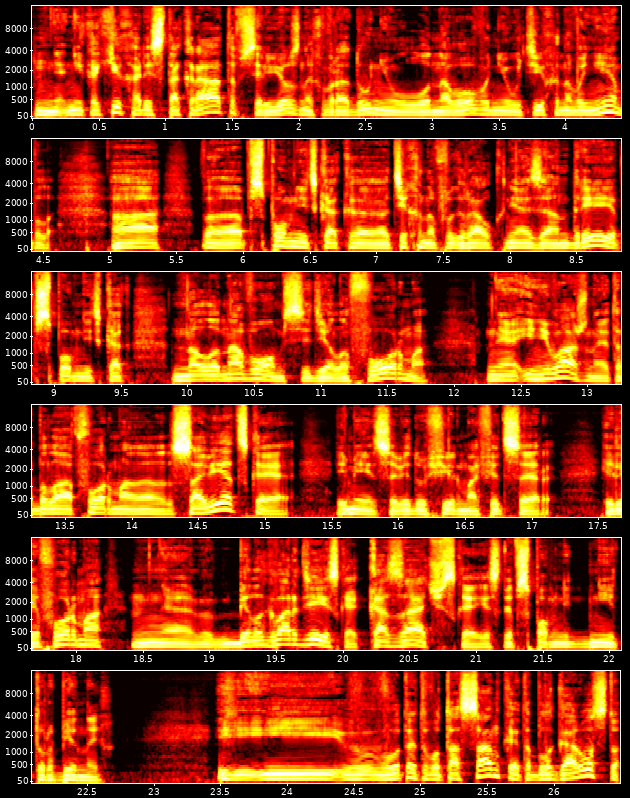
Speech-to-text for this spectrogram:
никаких аристократов серьезных в роду ни у Лунового, ни у Тихонова не было. А э, вспомнить, как э, Тихонов играл князя Андрея, вспомнить, как на Луновом сидела форма, и неважно, это была форма советская, имеется в виду фильм «Офицеры», или форма э, белогвардейская, казаческая, если вспомнить дни Турбиных. И, и вот эта вот осанка, это благородство.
